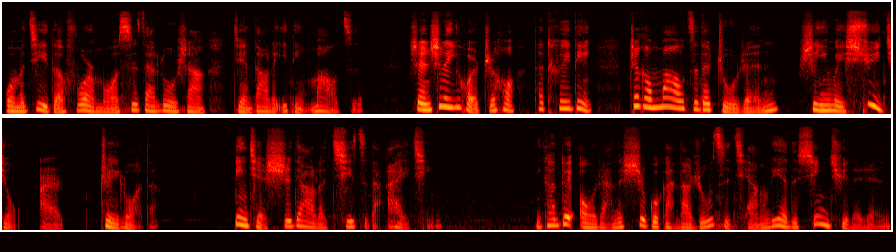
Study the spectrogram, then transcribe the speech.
我们记得福尔摩斯在路上捡到了一顶帽子，审视了一会儿之后，他推定这个帽子的主人是因为酗酒而坠落的，并且失掉了妻子的爱情。你看，对偶然的事故感到如此强烈的兴趣的人，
